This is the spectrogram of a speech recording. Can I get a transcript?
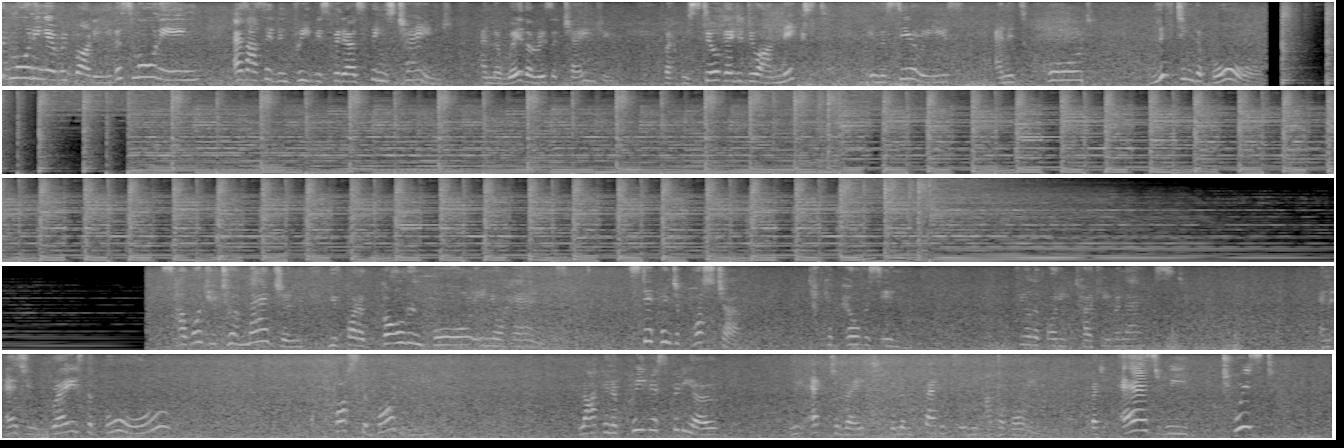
Good morning, everybody. This morning, as I said in previous videos, things change and the weather is a changing. But we're still going to do our next in the series, and it's called Lifting the Ball. I want you to imagine you've got a golden ball in your hands. Step into posture. Tuck your pelvis in. Feel the body totally relaxed. And as you raise the ball across the body, like in a previous video, we activate the lymphatics in the upper body. But as we twist,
